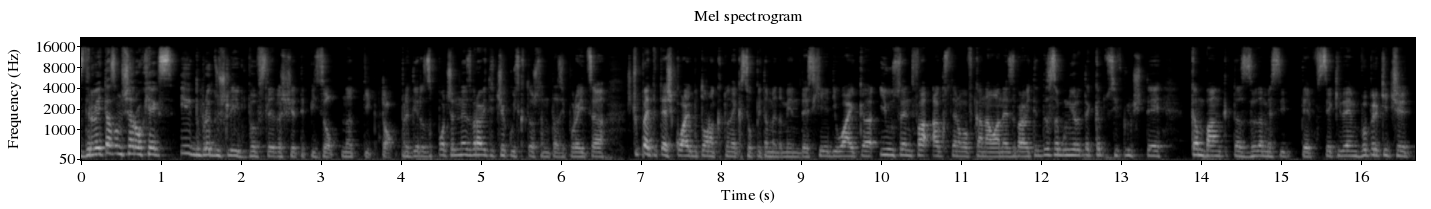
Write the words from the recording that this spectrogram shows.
Здравейте, аз съм Шаро Хекс и добре дошли в следващия епизод на TikTok. Преди да започнем, не забравяйте, че ако искате още на тази поредица, щупете тежко лайк бутона, като нека се опитаме да минем 10 000 лайка. И освен това, ако сте нова в канала, не забравяйте да се абонирате, като си включите камбанката, за да ме всеки ден, въпреки че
